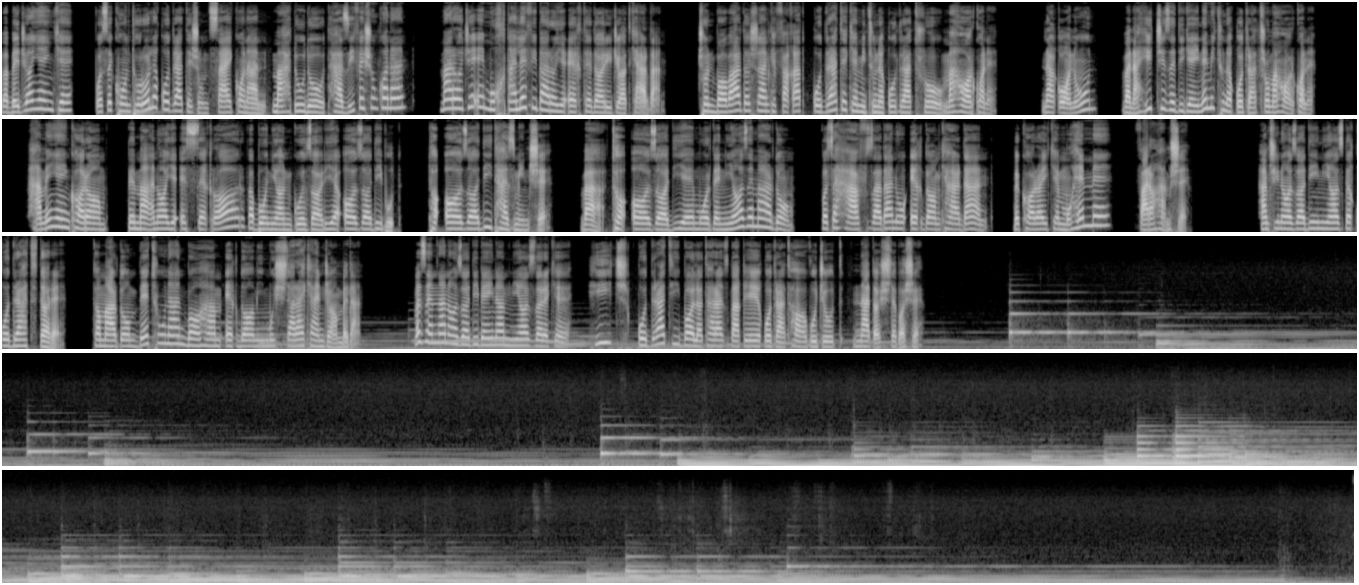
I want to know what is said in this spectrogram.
و به جای اینکه واسه کنترل قدرتشون سعی کنن محدود و تضیفشون کنن مراجع مختلفی برای اقتدار ایجاد کردن. چون باور داشتن که فقط قدرته که می‌تونه قدرت رو مهار کنه. نه قانون و نه هیچ چیز دیگه ای نمی‌تونه قدرت رو مهار کنه. همه این کارام به معنای استقرار و بنیانگذاری آزادی بود. تا آزادی تضمین شه و تا آزادی مورد نیاز مردم واسه حرف زدن و اقدام کردن به کارایی که مهمه فراهم شه. همچین آزادی نیاز به قدرت داره تا مردم بتونن با هم اقدامی مشترک انجام بدن. و ضمنا آزادی به اینم نیاز داره که هیچ قدرتی بالاتر از بقیه قدرت ها وجود نداشته باشه.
